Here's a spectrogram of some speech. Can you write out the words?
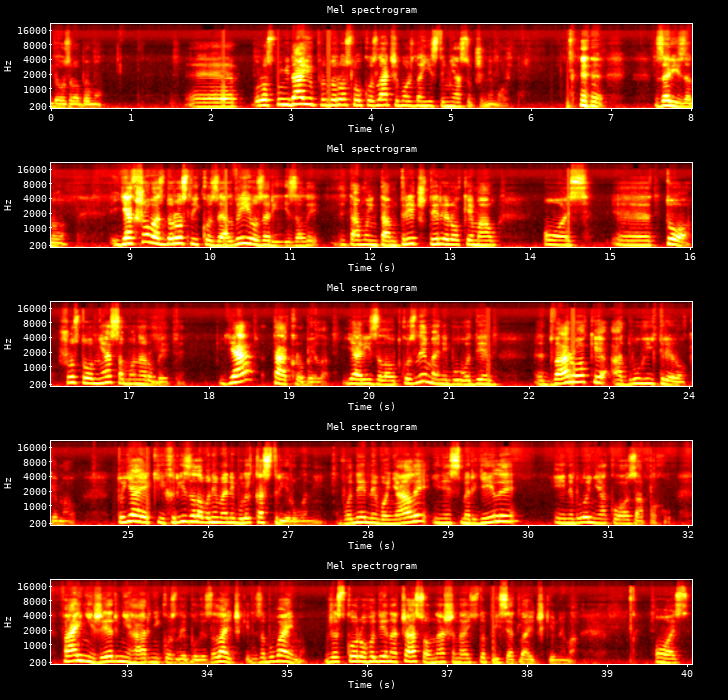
відео зробимо. Е, розповідаю про дорослого козла, чи можна їсти м'ясо, чи не можна. Зарізаного. Якщо у вас дорослий козел, ви його зарізали, там він там 3-4 роки мав, ось, е, то що з того м'яса можна робити? Я так робила. Я різала от козли, в мене був один 2 роки, а другий 3 роки мав. То я, як їх різала, вони в мене були кастріровані. Вони не воняли і не смерділи, і не було ніякого запаху. Файні, жирні, гарні козли були. За лайчики, не забуваємо. Вже скоро година часу, а в нас ще навіть 150 лайчиків нема. Ось.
